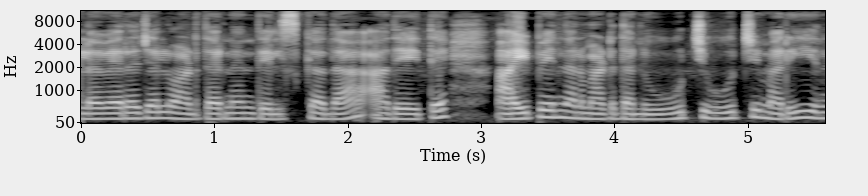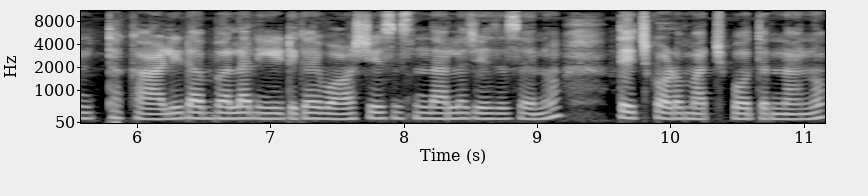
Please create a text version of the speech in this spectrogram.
అలోవేరా జెల్ వాడతారని తెలుసు కదా అదైతే అయిపోయింది అనమాట దాన్ని ఊడ్చి ఊడ్చి మరీ ఇంత ఖాళీ డబ్బాలా నీట్గా వాష్ చేసేసిన దానిలా చేసేసాను. తెచ్చుకోవడం మర్చిపోతున్నాను.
